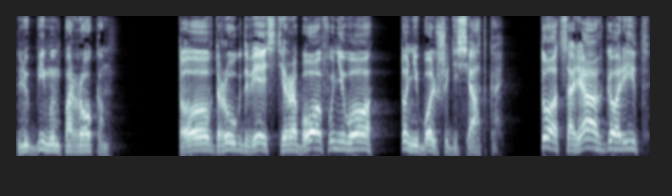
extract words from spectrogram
любимым порокам. То вдруг двести рабов у него, то не больше десятка. То о царях говорит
